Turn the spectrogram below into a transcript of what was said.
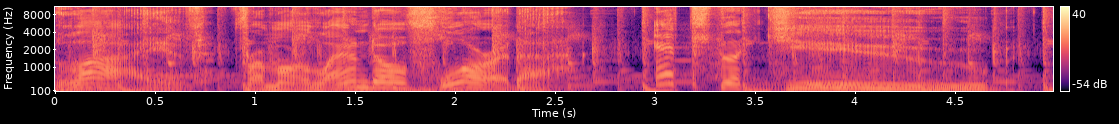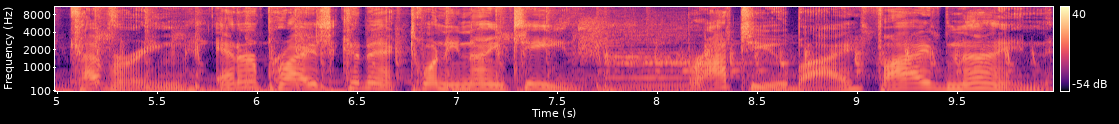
Live from Orlando, Florida, it's theCUBE. Covering Enterprise Connect 2019. Brought to you by Five9.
